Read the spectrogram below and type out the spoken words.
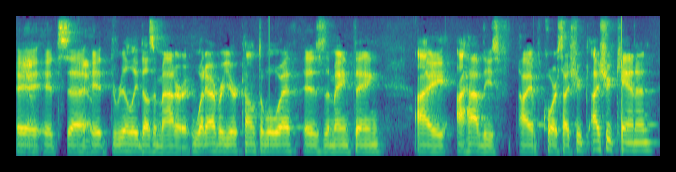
It, it's uh, yeah. it really doesn't matter. Whatever you're comfortable with is the main thing. I I have these. I of course I shoot I shoot Canon.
